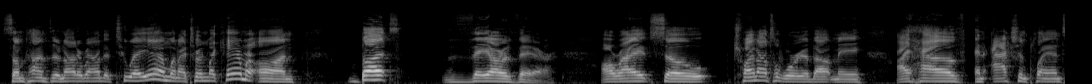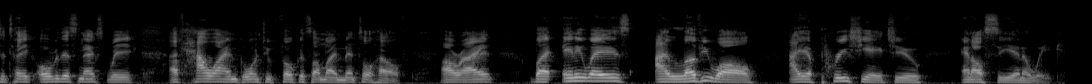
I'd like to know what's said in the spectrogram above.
Sometimes they're not around at 2 a.m. when I turn my camera on, but they are there. All right, so try not to worry about me. I have an action plan to take over this next week of how I'm going to focus on my mental health, all right? But anyways, I love you all. I appreciate you, and I'll see you in a week.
